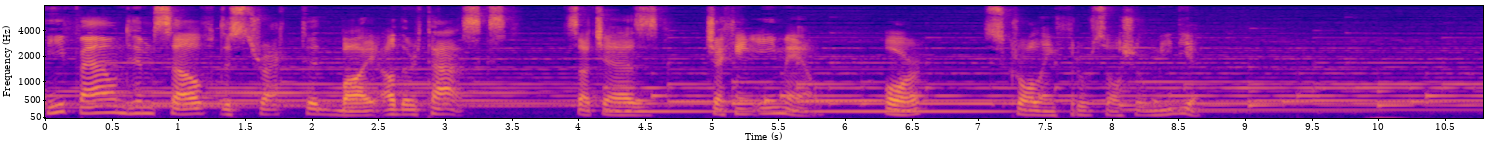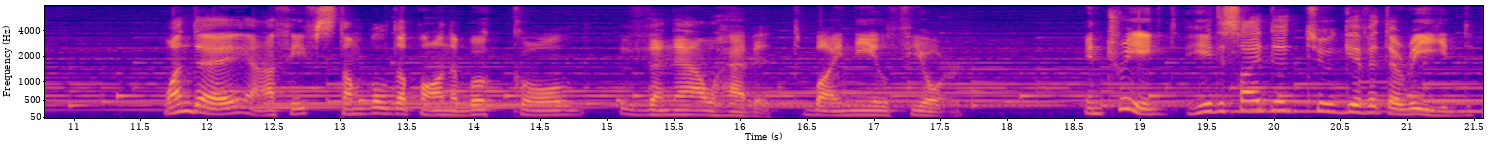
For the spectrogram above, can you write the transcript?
he found himself distracted by other tasks, such as checking email or scrolling through social media. One day, Afif stumbled upon a book called The Now Habit by Neil Fiore. Intrigued, he decided to give it a read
